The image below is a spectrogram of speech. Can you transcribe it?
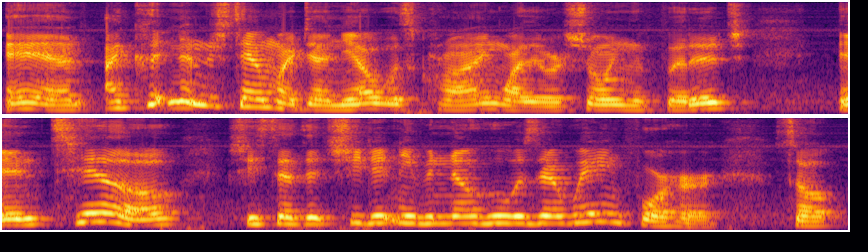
And I couldn't understand why Danielle was crying while they were showing the footage until she said that she didn't even know who was there waiting for her. So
